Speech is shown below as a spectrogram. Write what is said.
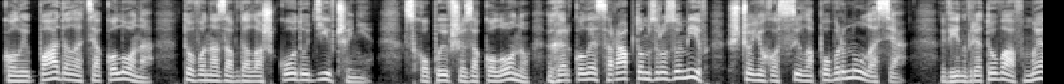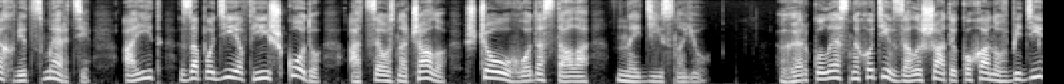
Коли падала ця колона, то вона завдала шкоду дівчині. Схопивши за колону, Геркулес раптом зрозумів, що його сила повернулася. Він врятував мех від смерті. Аїд заподіяв їй шкоду, а це означало, що угода стала недійсною. Геркулес не хотів залишати кохану в біді,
